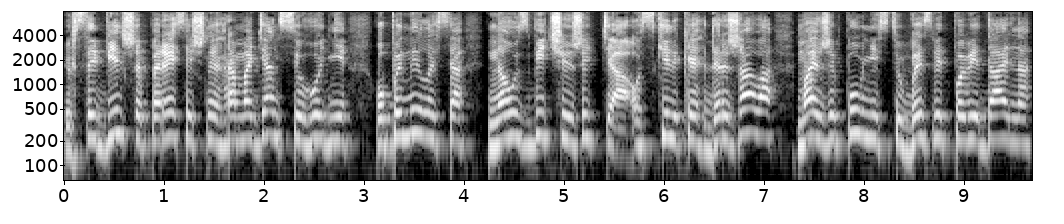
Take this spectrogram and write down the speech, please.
все більше пересічних громадян сьогодні опинилися на узбіччі життя, оскільки держава майже повністю безвідповідальна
